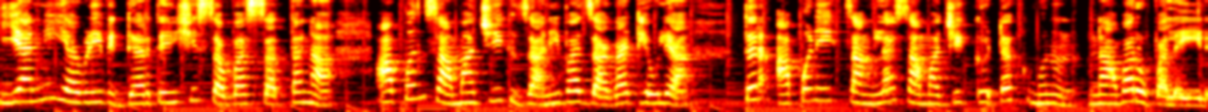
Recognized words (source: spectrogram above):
यांनी यावेळी विद्यार्थ्यांशी संवाद साधताना आपण सामाजिक जाणीवा जागा ठेवल्या तर आपण एक चांगला सामाजिक घटक म्हणून नावारूपाला येईल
